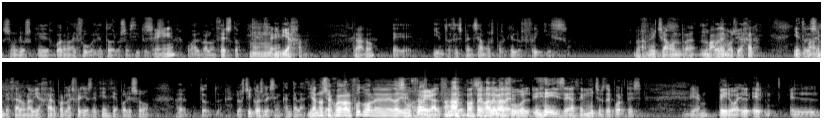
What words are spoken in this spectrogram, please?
son los que juegan al fútbol en todos los institutos, Sí. o al baloncesto, y viajan. Claro. Eh, y entonces pensamos, ¿por qué los frikis Los a mucha honra no Vale. podemos viajar. Y entonces Vale. empezaron a viajar por las ferias de ciencia. Por eso, a ver, los chicos les encanta la ciencia. Ya no se juega al fútbol en el Se juega al fútbol, Ah, vale, se juega al fútbol y, se hacen muchos deportes, Bien. pero el, el- el-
